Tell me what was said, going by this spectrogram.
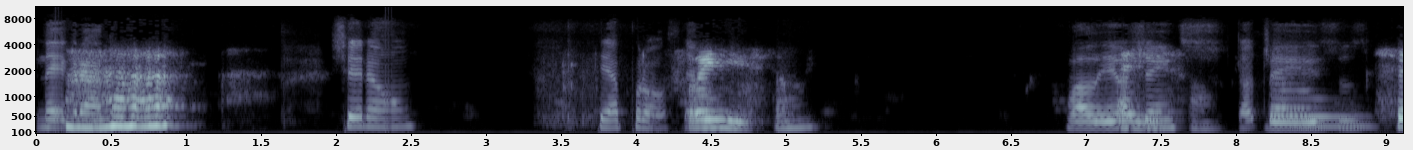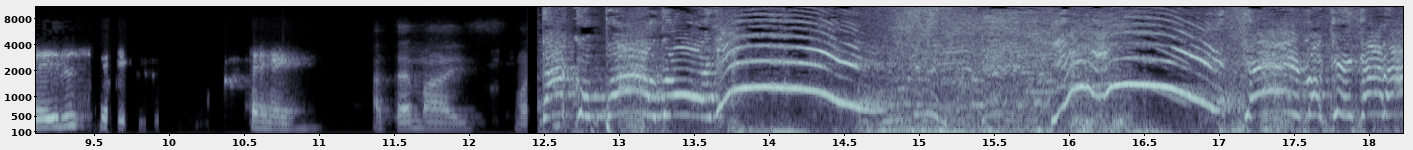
Negrada. Cheirão. Até a próxima. Foi isso. Valeu, É gente. isso. Tchau, tchau. Beijos. Cheiros, cheiros. Até. Até mais. Tá com pau, doido! Queima quem garante!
